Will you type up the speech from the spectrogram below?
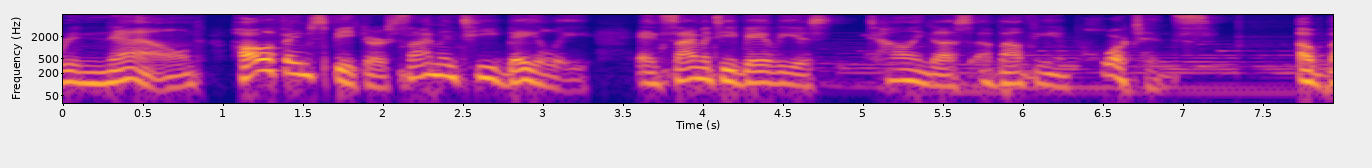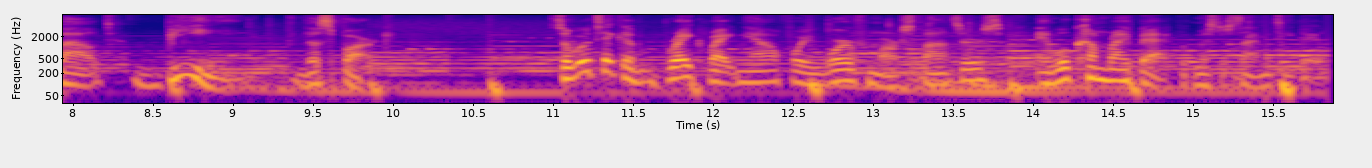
renowned Hall of Fame speaker, Simon T. Bailey. And Simon T. Bailey is telling us about the importance about being the spark. So we'll take a break right now for a word from our sponsors, and we'll come right back with Mr. Simon T. Bailey.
